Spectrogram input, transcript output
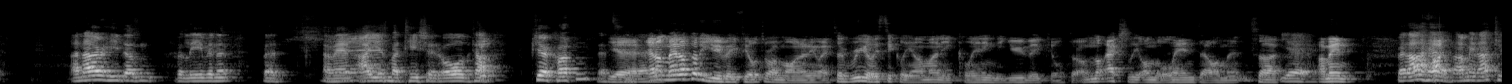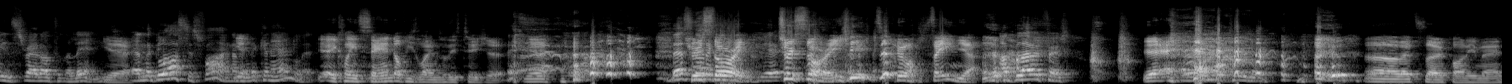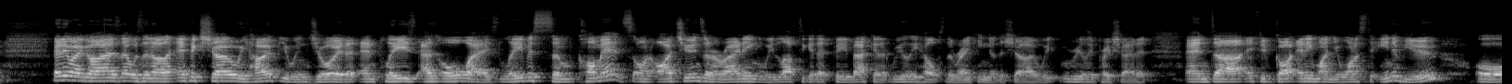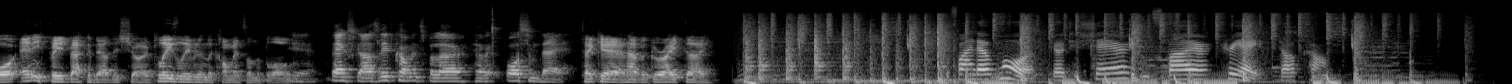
I know he doesn't believe in it, but I mean, I use my t-shirt all the time. Pure cotton. That's Yeah, and I mean, I've got a UV filter on mine anyway, so realistically, I'm only cleaning the UV filter. I'm not actually on the lens element. So, Yeah. I mean, But I have. I, mean, I clean straight onto the lens. Yeah. And the glass is fine. I Yeah. mean, it can handle it. yeah, he cleans sand off his lens with his t-shirt. Yeah, That's true not a good story. Yeah. True story. You do. I've seen you. I blow it first. Yeah. then I clean it. oh, that's so funny, man. Anyway, guys, that was another epic show. We hope you enjoyed it. And please, as always, leave us some comments on iTunes and a rating. We love to get that feedback, and it really helps the ranking of the show. We really appreciate it. And uh, if you've got anyone you want us to interview or any feedback about this show, please leave it in the comments on the blog. Yeah. Thanks, guys. Leave comments below. Have an awesome day. Take care and have a great day. To find out more, go to shareinspirecreate.com.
